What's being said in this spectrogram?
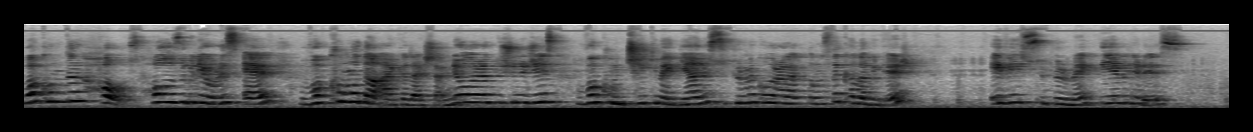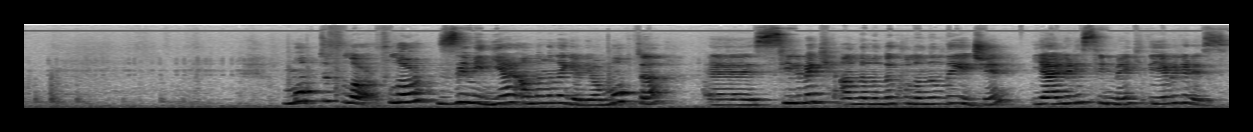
Vacuum the hose. Hose'u biliyoruz ev. Vakumu da arkadaşlar ne olarak düşüneceğiz? Vakum çekmek yani süpürmek olarak aklımızda kalabilir. Evi süpürmek diyebiliriz. Mop the floor. Floor zemin, yer anlamına geliyor. Mop da e, silmek anlamında kullanıldığı için yerleri silmek diyebiliriz.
